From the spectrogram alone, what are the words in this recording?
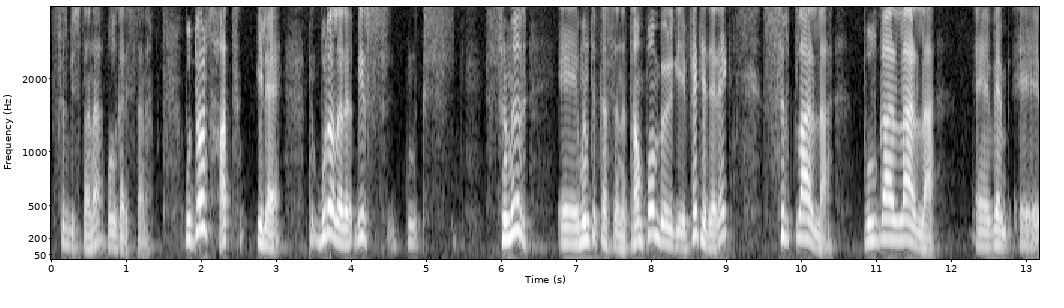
Sırbistan'a, Bulgaristan'a. Bu dört hat ile buraları bir sınır e, mıntıkasını, tampon bölgeyi fethederek Sırplarla, Bulgarlarla e, ve e,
